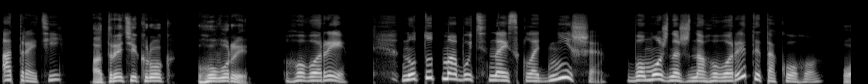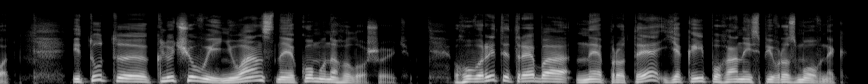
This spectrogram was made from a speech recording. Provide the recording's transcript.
А третій? А третій крок – говори. Говори. Ну тут, мабуть, найскладніше, бо можна ж наговорити такого. От. І тут е, ключовий нюанс, на якому наголошують. Говорити треба не про те, який поганий співрозмовник,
